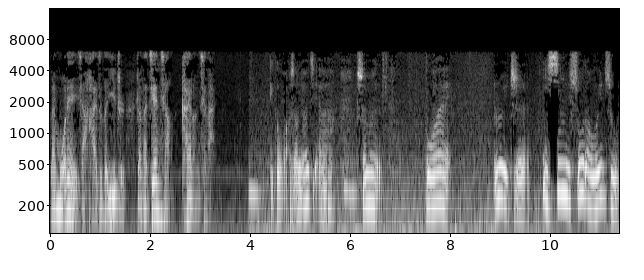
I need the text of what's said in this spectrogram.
来磨练一下孩子的意志，让他坚强开朗起来。一个网上了解啊，什么博爱、睿智，以心理疏导为主。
